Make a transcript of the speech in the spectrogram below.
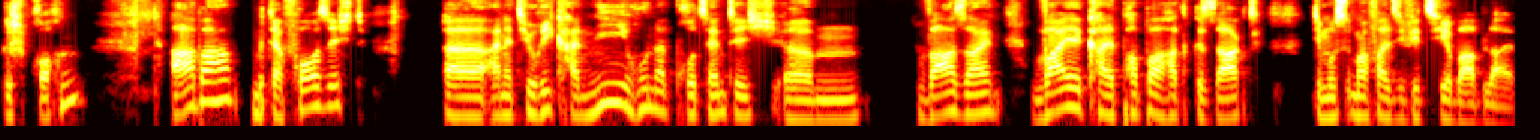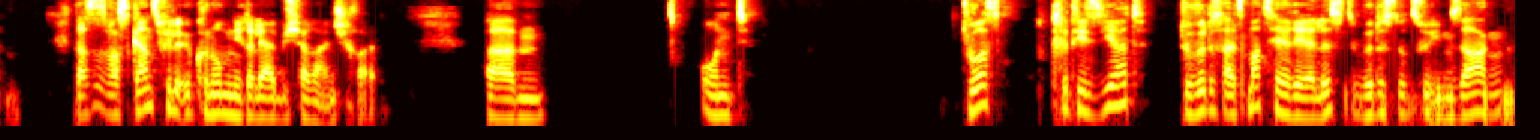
gesprochen, aber mit der Vorsicht, äh, eine Theorie kann nie hundertprozentig ähm, wahr sein, weil Karl Popper hat gesagt, die muss immer falsifizierbar bleiben. Das ist, was ganz viele Ökonomen in ihre Lehrbücher reinschreiben. Ähm, und du hast kritisiert, du würdest als Materialist, würdest du zu ihm sagen,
